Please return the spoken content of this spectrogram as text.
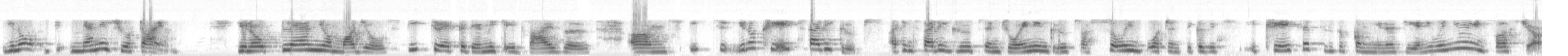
you know, manage your time. You know, plan your modules, speak to academic advisors, um, speak to, you know, create study groups I think study groups and joining groups are so important because it's, it creates that sense of community. And when you're in first year,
